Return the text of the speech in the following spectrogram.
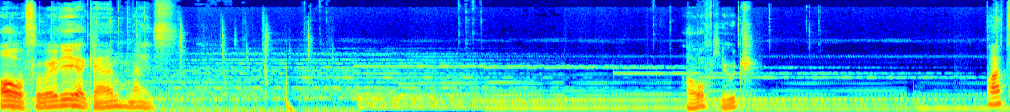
Oh, fluidity again? Nice. Oh, huge. What?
